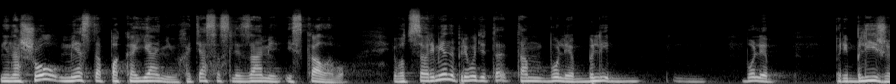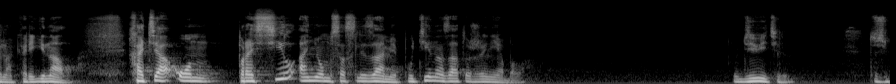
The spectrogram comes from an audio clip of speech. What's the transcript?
Не нашел места покаянию, хотя со слезами искал его. И вот в современном переводе там более, бли, более приближено к оригиналу. Хотя он просил о нем со слезами, пути назад уже не было. Удивительно. То есть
